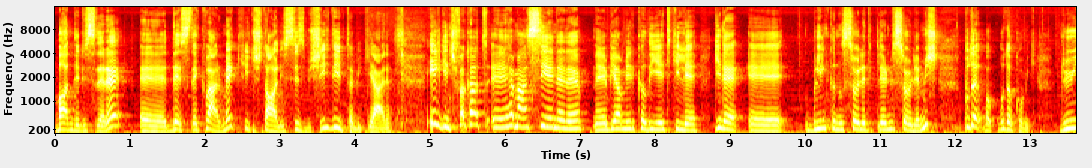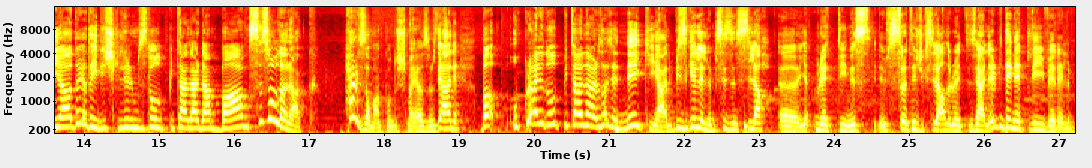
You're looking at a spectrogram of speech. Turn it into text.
banderistlere e, destek vermek hiç talihsiz bir şey değil tabii ki yani. İlginç fakat e, hemen CNN'e e, bir Amerikalı yetkili yine e, Blinken'ın söylediklerini söylemiş. Bu da bu da komik. Dünyada ya da ilişkilerimizde olup bitenlerden bağımsız olarak her zaman konuşmaya hazırız. Yani Ukrayna'da olup bitenler zaten ne ki yani biz gelelim sizin silah e, ürettiğiniz e, stratejik silahlar ürettiğiniz yerleri bir denetleyi verelim.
